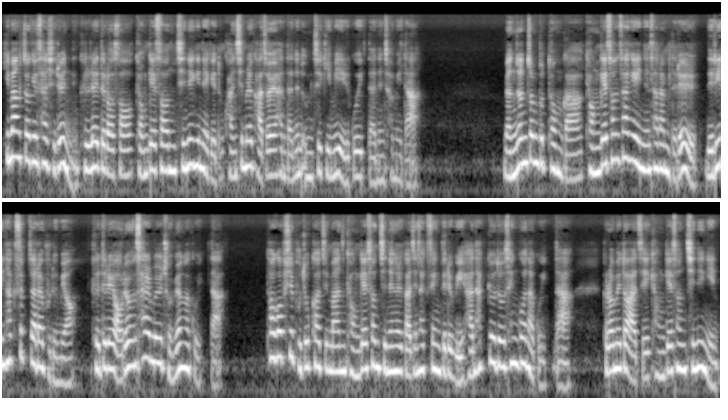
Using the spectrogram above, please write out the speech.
희망적인 사실은 근래 들어서 경계선 지능인에게도 관심을 가져야 한다는 움직임이 일고 있다는 점이다. 몇 년 전부턴가 경계선상에 있는 사람들을 느린 학습자라 부르며 그들의 어려운 삶을 조명하고 있다. 턱없이 부족하지만 경계선 지능을 가진 학생들을 위한 학교도 생권하고 있다. 그럼에도 아직 경계선 지능인,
